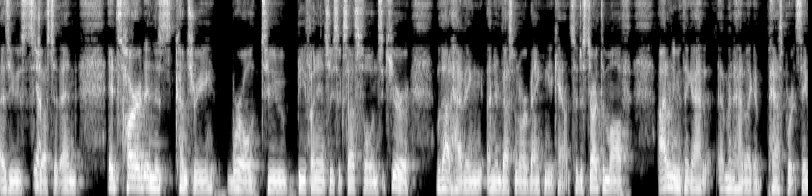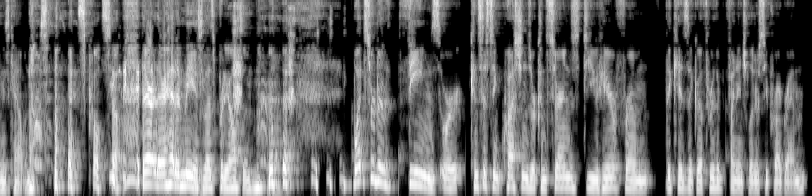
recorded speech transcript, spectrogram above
as you suggested. Yeah. And it's hard in this country world to be financially successful and secure without having an investment or a banking account. So to start them off, I don't even think I had, I might have had like a passport savings account when I was in high school. So they're, they're ahead of me. So that's pretty awesome. what sort of themes or consistent questions or concerns do you hear from the kids that go through the financial literacy program?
